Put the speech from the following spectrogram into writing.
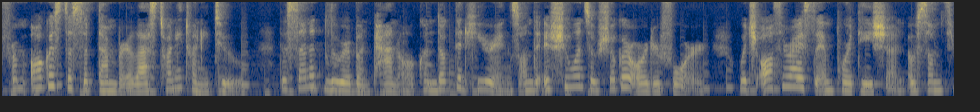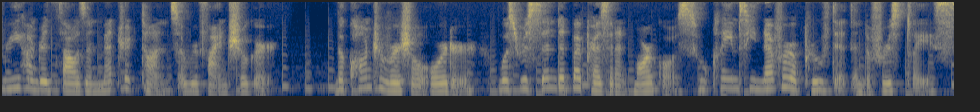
From August to September last 2022, the Senate Blue Ribbon panel conducted hearings on the issuance of Sugar Order 4, which authorized the importation of some 300,000 metric tons of refined sugar. The controversial order was rescinded by President Marcos, who claims he never approved it in the first place.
